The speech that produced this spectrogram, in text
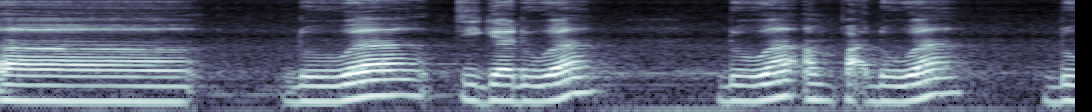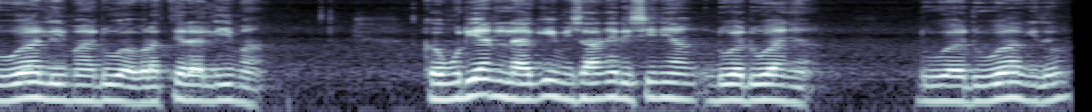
uh, 2 3 2 2 4 2 2 5 2 berarti ada 5 kemudian lagi misalnya di sini yang dua-duanya. Dua-dua gitu.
